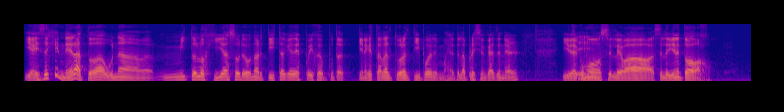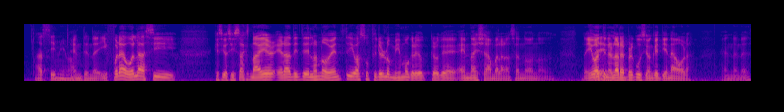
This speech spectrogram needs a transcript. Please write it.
Y ahí se genera toda una mitología sobre un artista que después, hijo de puta, tiene que estar a la altura del tipo, imagínate la presión que va a tener y ve Sí. cómo se le va, se le viene todo abajo. Así mismo. ¿Entendés? Y fuera de bola, si, que si, si Zack Snyder era de, de los 90, iba a sufrir lo mismo, creo, creo que M. Night Shyamalan. O sea, no, no, no iba a Sí. tener la repercusión que tiene ahora. ¿Entendés?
